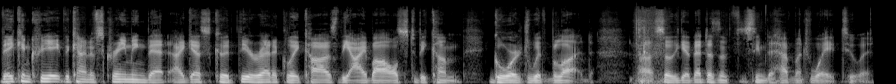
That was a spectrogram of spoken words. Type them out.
they can create the kind of screaming that I guess could theoretically cause the eyeballs to become gorged with blood. Uh, so yeah, that doesn't seem to have much weight to it.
